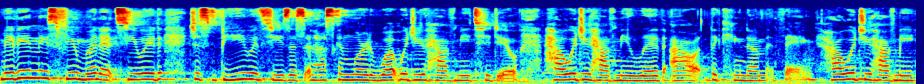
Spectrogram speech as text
Maybe in these few minutes, you would just be with Jesus and ask Him, Lord, what would you have me to do? How would you have me live out the kingdom thing? How would you have me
